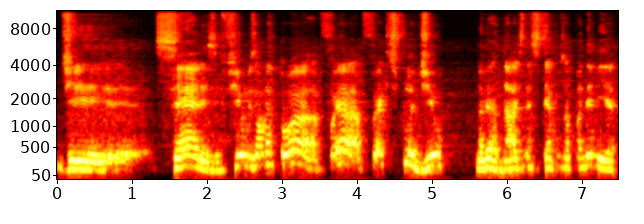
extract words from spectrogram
de séries e filmes aumentou, foi a, foi a que explodiu, na verdade, nesses tempos da pandemia.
